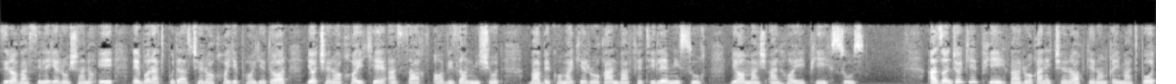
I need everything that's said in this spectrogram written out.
زیرا وسیله روشنایی عبارت بود از چراغهای پایدار یا چراغهایی که از سقف آویزان می‌شد و به کمک روغن و فتیله میسوخت یا مشعلهایی پیه سوز از آنجا که پیه و روغن چراغ گران قیمت بود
